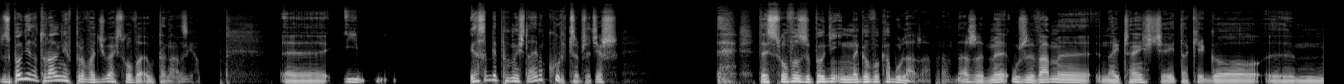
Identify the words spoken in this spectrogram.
zupełnie naturalnie wprowadziłaś słowo eutanazja. Y, I ja sobie pomyślałem, kurczę, przecież to jest słowo z zupełnie innego wokabularza, prawda? Że my używamy najczęściej takiego um,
